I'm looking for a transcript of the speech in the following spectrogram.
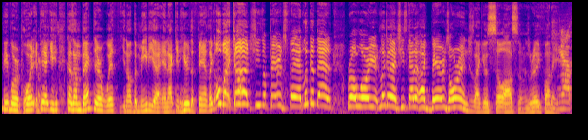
People were pointing because I'm back there with you know the media, and I can hear the fans like, "Oh my God, she's a Bears fan! Look at that, Road Warrior! Look at that! She's got it like Bears orange!" Like it was so awesome. It was really funny. Yep.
